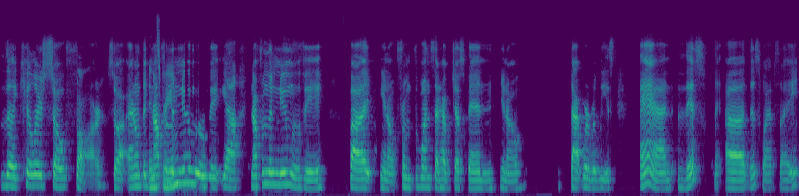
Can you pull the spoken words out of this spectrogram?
the killers so far. So I don't think In not from the new movie. Yeah, not from the new movie, but you know, from the ones that have just been, you know, that were released. And this uh this website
